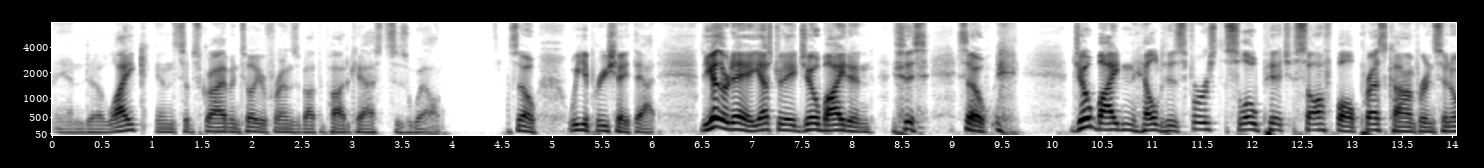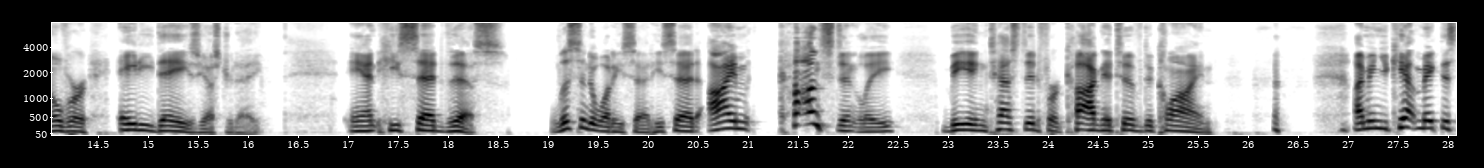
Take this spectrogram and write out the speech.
And uh, like and subscribe and tell your friends about the podcasts as well. So we appreciate that. The other day, yesterday, Joe Biden. so Joe Biden held his first slow pitch softball press conference in over 80 days yesterday. And he said this. Listen to what he said. He said, I'm constantly being tested for cognitive decline. I mean, you can't make this.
